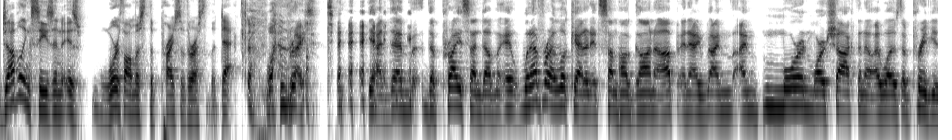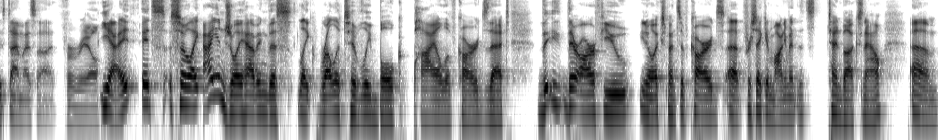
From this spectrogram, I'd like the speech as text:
doubling season is worth almost the price of the rest of the deck. right. yeah, the the price on doubling. It, whenever I look at it, it's somehow gone up, and I, I'm I'm more and more shocked than I was the previous time I saw it. For real. Yeah, it, it's so like I enjoy having this like relatively bulk pile of cards that the, there are a few you know expensive cards. Uh, Forsaken Monument, it's ten bucks now. Um,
